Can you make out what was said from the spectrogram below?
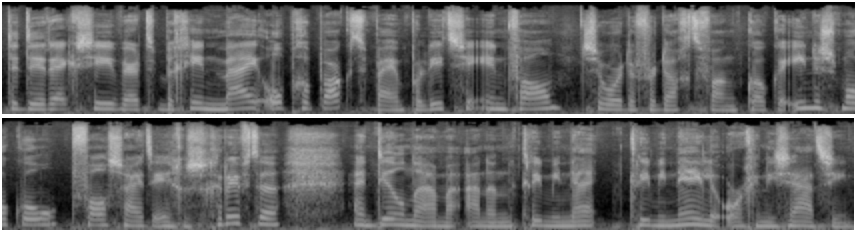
De directie werd begin mei opgepakt bij een politieinval. Ze worden verdacht van cocaïnesmokkel, valsheid in geschriften en deelname aan een criminele organisatie.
